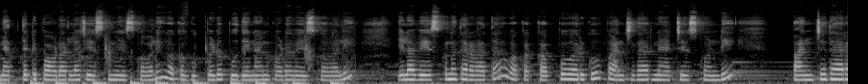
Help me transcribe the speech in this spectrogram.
మెత్తటి పౌడర్లా చేసుకుని వేసుకోవాలి. ఒక గుప్పెడు పుదీనాను కూడా వేసుకోవాలి. ఇలా వేసుకున్న తర్వాత ఒక కప్పు వరకు పంచదారని యాడ్ చేసుకోండి. పంచదార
